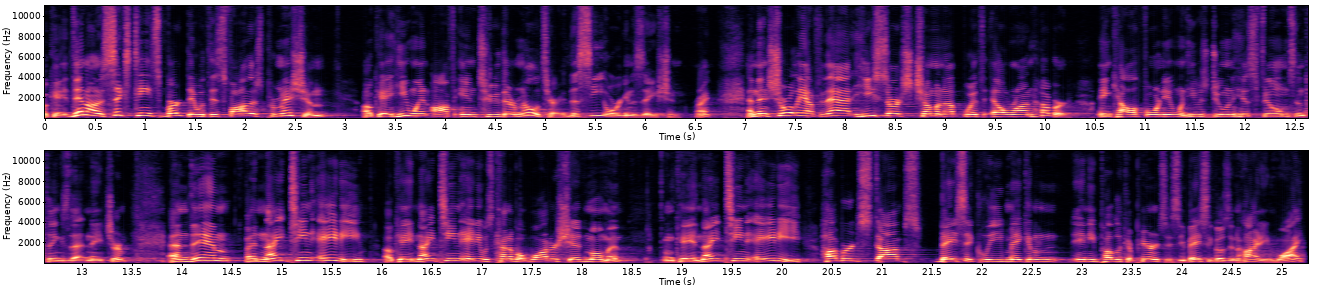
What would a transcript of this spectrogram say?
Okay, then on his 16th birthday, with his father's permission, okay, he went off into their military, the Sea Organization, right? And then shortly after that, he starts chumming up with L. Ron Hubbard in California when he was doing his films and things of that nature. And then in 1980, okay, 1980 was kind of a watershed moment. Okay, in 1980, Hubbard stops basically making any public appearances. He basically goes in hiding. Why?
